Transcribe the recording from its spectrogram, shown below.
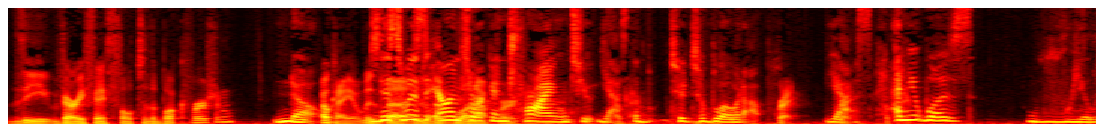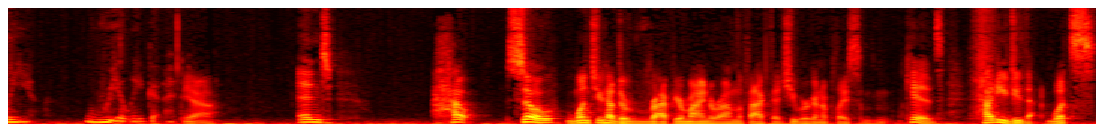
the very faithful to the book version? No. Okay, it was This the- was the Aaron Sorkin trying to yes, the, to to blow it up. Right, Yes. right, And it was really really good. Yeah. And how? So once you had to wrap your mind around the fact that you were going to play some kids, how do you do that? What's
